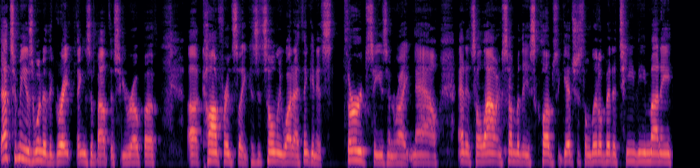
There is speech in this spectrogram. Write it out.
That to me is one of the great things about this Europa uh, Conference League because it's only what I think in its third season right now, and it's allowing some of these clubs to get just a little bit of TV money,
